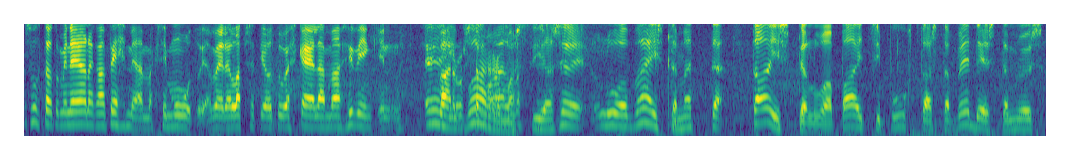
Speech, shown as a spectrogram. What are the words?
suhtautuminen ei ainakaan pehmeämmäksi muutu ja meidän lapset joutuu ehkä elämään hyvinkin karussa Ei varmasti maailmassa. ja se luo väistämättä taistelua paitsi puhtaasta vedestä myös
